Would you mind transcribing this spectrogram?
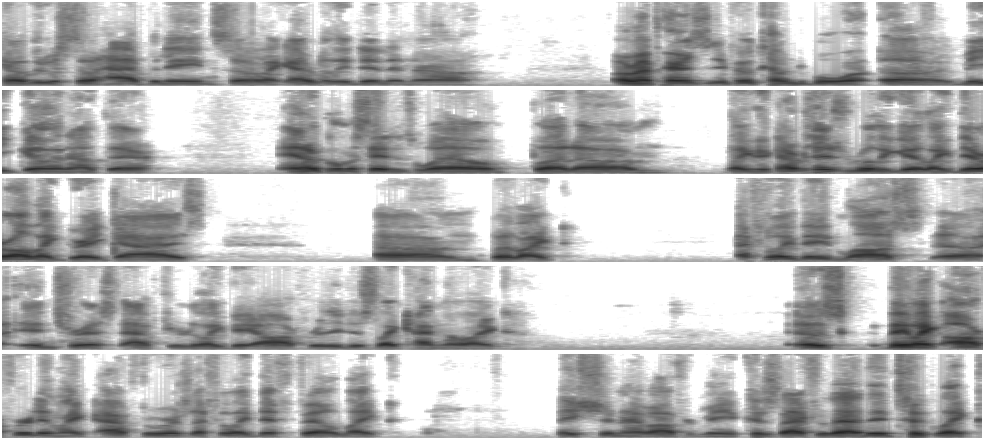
COVID was still happening, so like I really didn't. Uh, or my parents didn't feel comfortable uh, me going out there, and Oklahoma State as well. But um, like the conversation was really good. Like they're all like great guys, um, but like I feel like they lost uh, interest after like they offered. They just like kind of like it was they like offered and like afterwards I feel like they felt like they shouldn't have offered me because after that they took like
